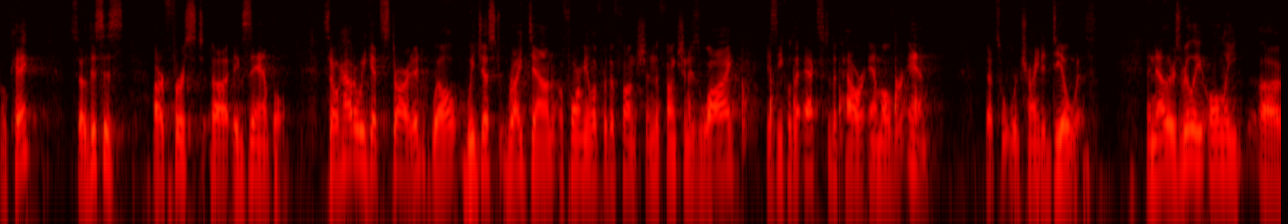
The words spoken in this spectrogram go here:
Okay? So this is our first uh, example. So how do we get started? Well, we just write down a formula for the function. The function is y is equal to x to the power m over n. That's what we're trying to deal with. And now there's really only uh,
